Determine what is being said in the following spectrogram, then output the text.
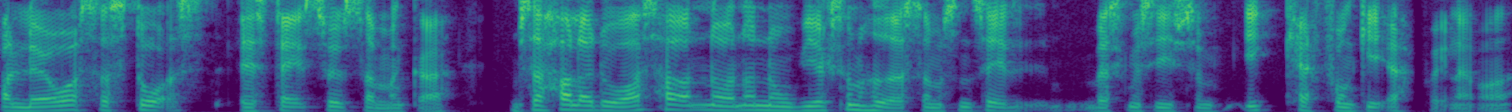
og laver så stor øh, statsstøtte, som man gør, så holder du også hånden under nogle virksomheder, som sådan set, hvad skal man sige, som ikke kan fungere på en eller anden måde.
